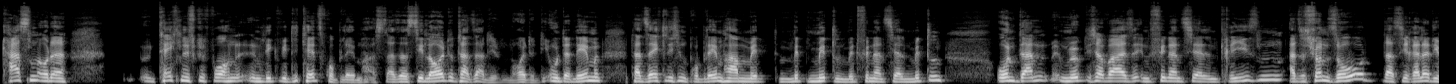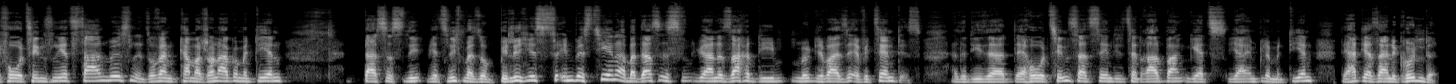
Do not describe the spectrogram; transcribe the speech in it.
Kassen oder technisch gesprochen ein Liquiditätsproblem hast. Also dass die Leute tatsächlich, die Leute, die Unternehmen tatsächlich ein Problem haben mit, mit Mitteln, mit finanziellen Mitteln und dann möglicherweise in finanziellen Krisen. Also schon so, dass sie relativ hohe Zinsen jetzt zahlen müssen. Insofern kann man schon argumentieren, dass es jetzt nicht mehr so billig ist zu investieren, aber das ist ja eine Sache, die möglicherweise effizient ist. Also dieser der hohe Zinssatz, den die Zentralbanken jetzt ja implementieren, der hat ja seine Gründe,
